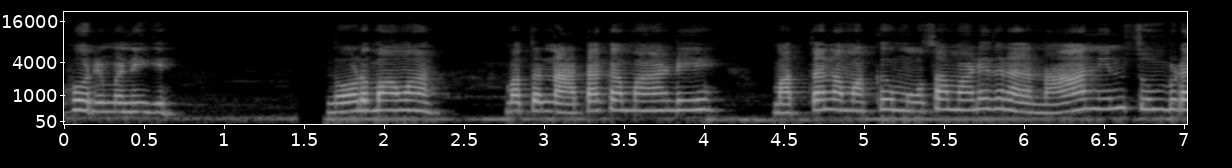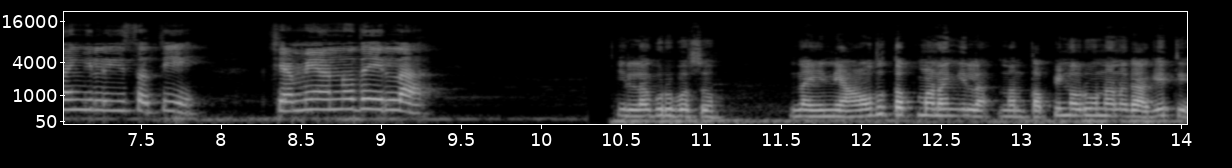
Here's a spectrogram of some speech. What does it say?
ಹೋರಿ ಮನೆಗೆ. ನೋಡು ಮಾವ ಮತ್ತೆ ನಾಟಕ ಮಾಡಿ ಮತ್ತೆ ನಮ್ಮ ಅಕ್ಕ ಮೋಸ ಮಾಡಿದ್ರೆ ನಾನು ನಿನ್ ಸುಮ್ ಬಿಡಂಗಿಲ್ಲ ಈ ಸತಿ. ಕ್ಷಮೆ ಅನ್ನೋದೇ ಇಲ್ಲ. ಇಲ್ಲ ಗುರುಬಸು ನಾ ಇನ್ಯಾವುದು ತಪ್ಪು ಮಾಡಂಗಿಲ್ಲ. ನನ್ನ ತಪ್ಪಿನವರು ನನಗಾಗೈತಿ.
